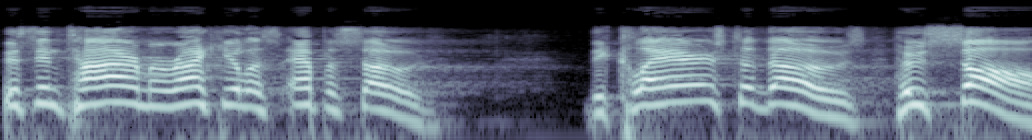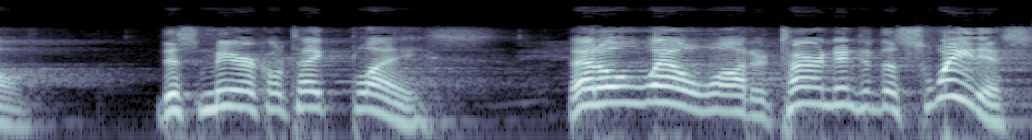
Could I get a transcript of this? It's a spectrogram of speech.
This entire miraculous episode declares to those who saw this miracle take place that old well water turned into the sweetest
